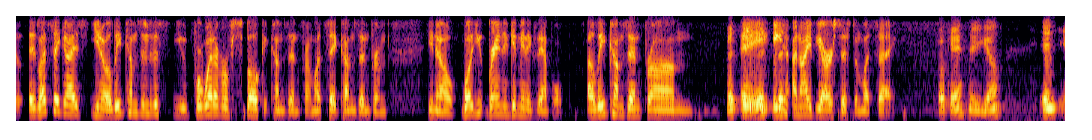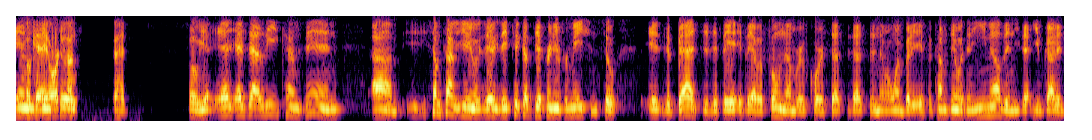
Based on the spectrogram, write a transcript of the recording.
uh, let's say, guys, you know, a lead comes into this you for whatever spoke it comes in from. Let's say it comes in from, you know, well, you Brandon, give me an example. A lead comes in from let's say, a, let's, an IVR system. Let's say. Okay, there you go. And and okay, and or so, go ahead. Oh yeah, as, as that lead comes in, um, sometimes you know they they pick up different information. So it, the best is if they if they have a phone number, of course that's that's the number one. But if it comes in with an email, then that you've got to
